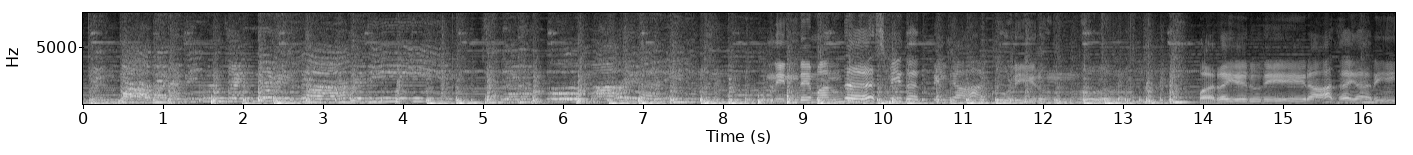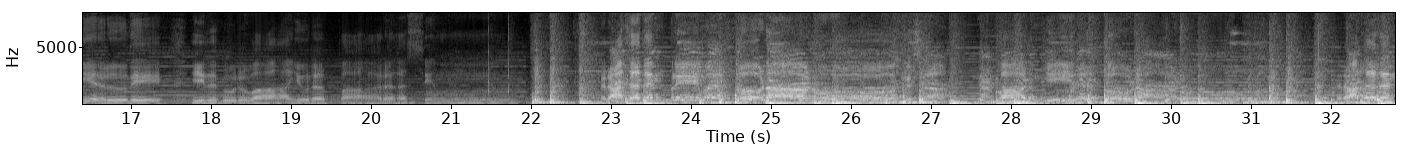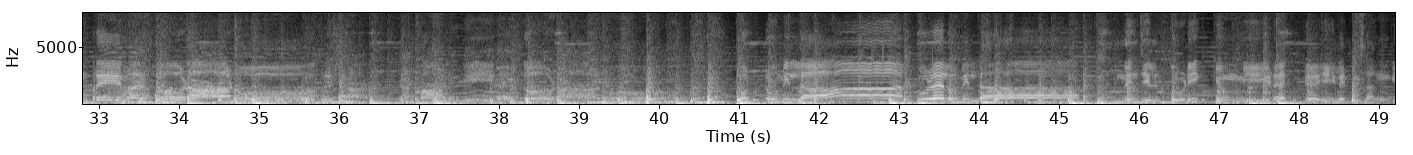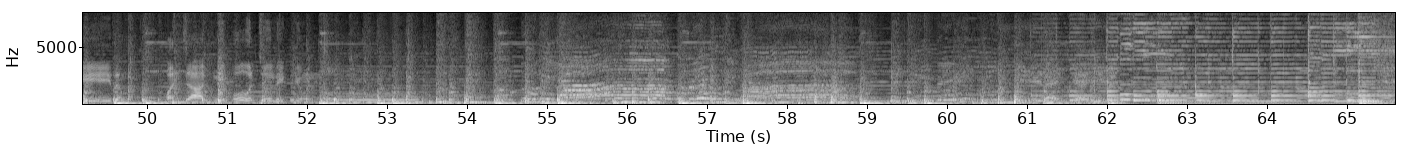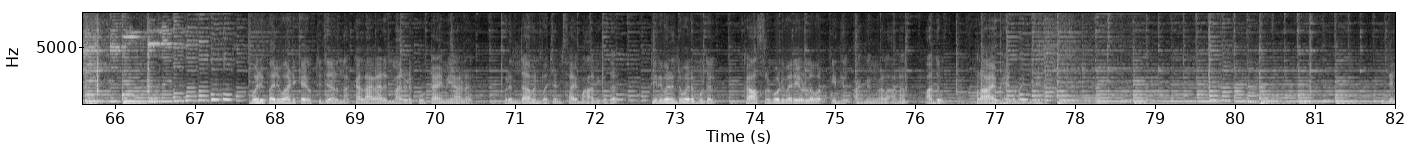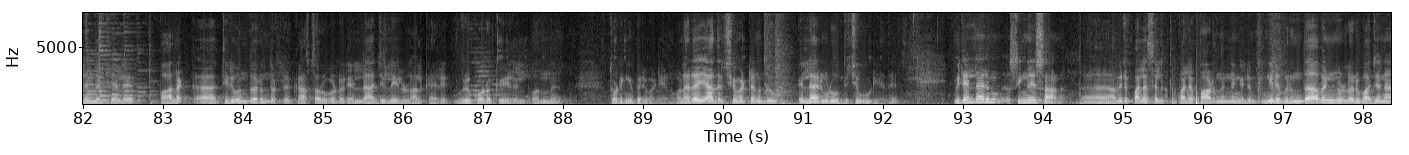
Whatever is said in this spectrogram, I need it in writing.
വൃന്ദാവന നികുഞ്ചങ്ങളില്ലാതെ നീ ചന്ദനം പോൽ മാറിളണിയുണ്ടോ നിന്റെ മന്ദസ്മിതത്തിൽ ഞാൻ കുളിരുന്നു. പറയരുതേ രാധയറിയരുതേ ഇത് ഗുരുവായൂരപ്പാരഹസ്യം രാധതൻ പ്രേമത്തോടാണോ? കൃഷ്ണ ഞാൻ പാടും ഗീതത്തോടാണോ? രാധതൻ പ്രേമത്തോടാണോ ഒരു പരിപാടിക്കായി ഒത്തുചേർന്ന കലാകാരന്മാരുടെ കൂട്ടായ്മയാണ് വൃന്ദാവൻ ഭജൻസായി മാറിയത്. തിരുവനന്തപുരം മുതൽ കാസർഗോഡ് വരെയുള്ളവർ ഇതിൽ അംഗങ്ങളാണ്. അതും പ്രായഭേദമന്യേ. ഇതിലെന്താ വെച്ചാൽ പാലക്ക തിരുവനന്തപുരം തൊട്ട് കാസർഗോഡ് വരെ എല്ലാ ജില്ലയിലുള്ള ആൾക്കാർ ഒരു കൊടക്കീഴിൽ വന്ന് തുടങ്ങിയ പരിപാടിയാണ്. വളരെ യാദൃശ്യമായിട്ടാണ് ഇത് എല്ലാവരും കൂടെ ഒന്നിച്ചു കൂടിയത്. ഇവരെല്ലാവരും സിംഗേഴ്സാണ് അവർ പല സ്ഥലത്തും പല പാടുന്നുണ്ടെങ്കിലും ഇങ്ങനെ വൃന്ദാവൻ എന്നുള്ളൊരു ഭജന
